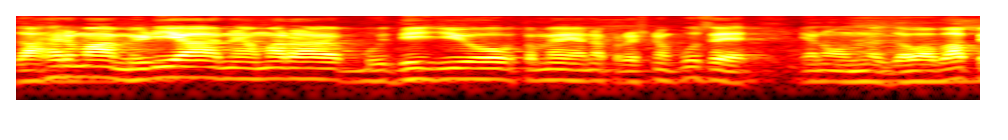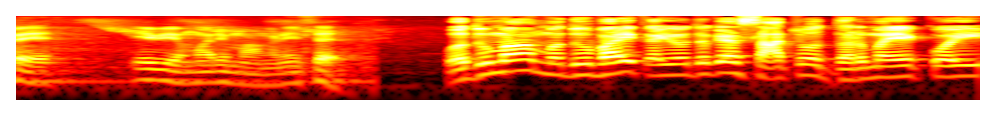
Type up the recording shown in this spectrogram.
જાહેરમાં મીડિયા અને અમારા બુદ્ધિજીવીઓ તમે એના પ્રશ્ન પૂછે, એનો અમને જવાબ આપે, એવી અમારી માંગણી છે. વધુમાં મધુભાઈ કહ્યું હતું કે સાચો ધર્મ એ કોઈ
